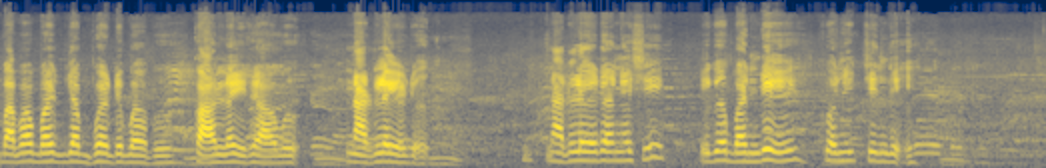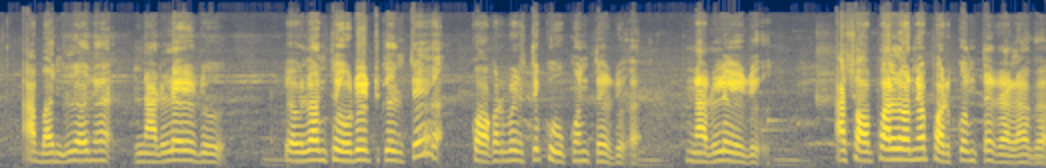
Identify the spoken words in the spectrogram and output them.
బాబా జబ్బడ్డు బాబు. కాళ్ళు రావు. నడలేడు. నడలేడు అనేసి ఇక బండి కొనిచ్చింది. ఆ బండిలోనే నడలేడు. ఎవరో తోడెట్టుకెళ్తే కోకడ పెడితే కూకుంటాడు. నడలేడు. ఆ సోఫాలోనే పడుకుంటాడు అలాగా.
